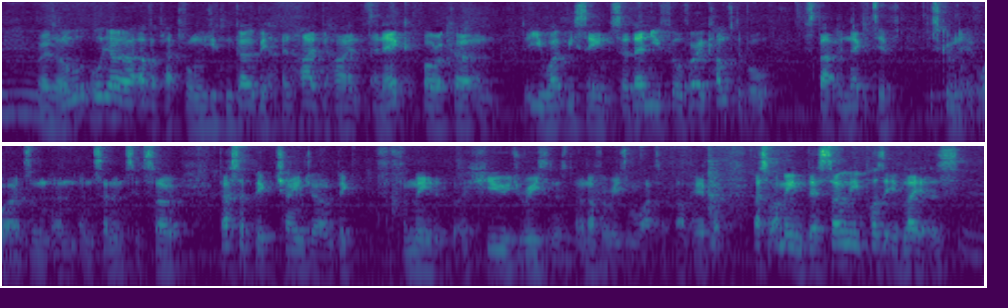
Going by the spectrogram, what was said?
Mm. Whereas on all, all the other platforms, you can go be- and hide behind an egg or a curtain that you won't be seen. So then you feel very comfortable spouting negative, discriminative words and, and, and sentences. So that's a big changer and big, for me, a huge reason, is another reason why I'm here. But that's what I mean. There's so many positive layers mm.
